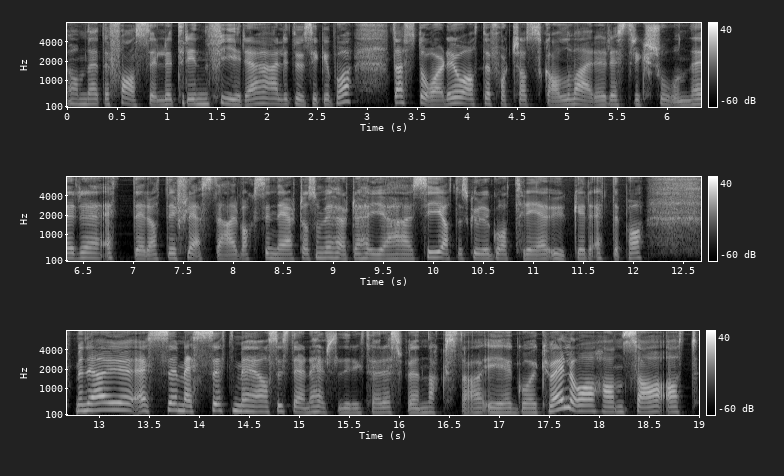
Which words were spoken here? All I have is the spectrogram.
om det heter fase eller trinn fire, er jeg litt usikker på, der står det jo at det fortsatt skal være restriksjoner etter at de fleste er vaksinert. Og som vi hørte Høie her si, at det skulle gå tre uker etterpå. Men jeg SMS-et med assisterende helsedirektør Espen Nakstad i går kveld, og han sa at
